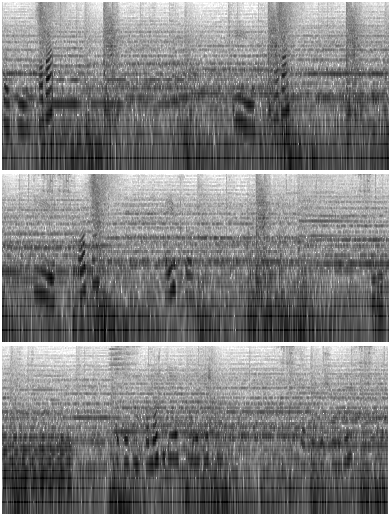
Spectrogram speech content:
Такие. Хопа. И хопа. И хопа. И все. Так, поможете, братишка? Так, вот еще один.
